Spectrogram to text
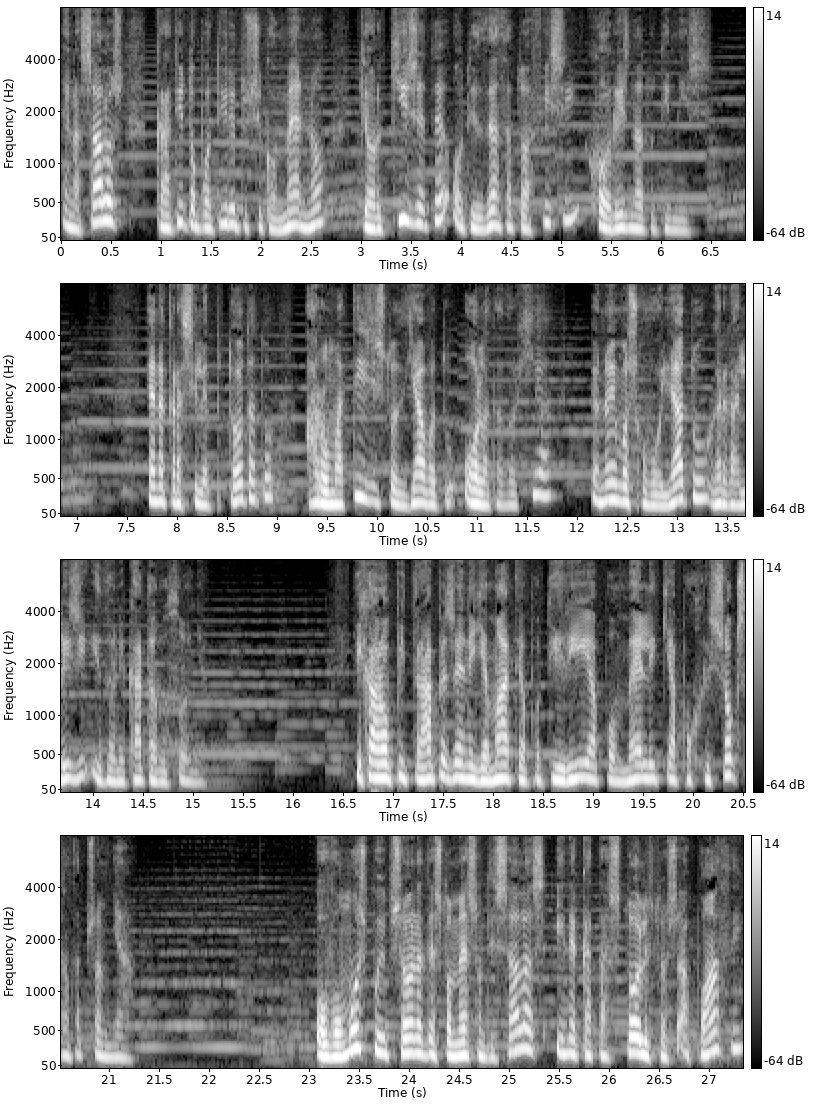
Ένας άλλος κρατεί το ποτήρι του σηκωμένο και ορκίζεται ότι δεν θα το αφήσει χωρίς να το τιμήσει. Ένα κρασί λεπτότατο αρωματίζει στο διάβα του όλα τα δοχεία, ενώ η μοσχοβολιά του γαργαλίζει ειδονικά τα ρουθούνια. Η χαροπή τράπεζα είναι γεμάτη από τυρί, από μέλι και από χρυσόξανθα ψωμιά. Ο βωμός που υψώνεται στο μέσον της σάλας είναι καταστόλιστος από άνθη,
